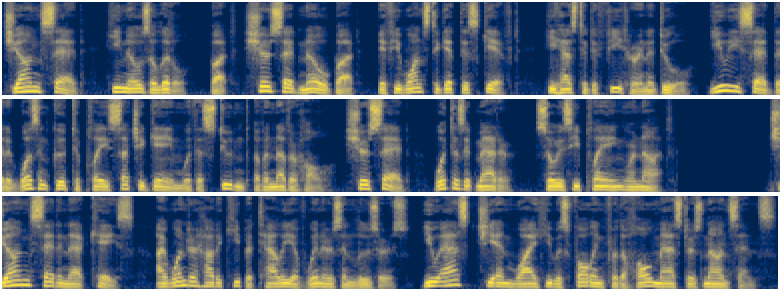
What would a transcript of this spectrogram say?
Jiang said, he knows a little, but, Shi said no but, if he wants to get this gift, he has to defeat her in a duel. Yui said that it wasn't good to play such a game with a student of another hall. Shi said, what does it matter, so is he playing or not? Jiang said in that case, I wonder how to keep a tally of winners and losers. You asked Jiang why he was falling for the hall master's nonsense.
